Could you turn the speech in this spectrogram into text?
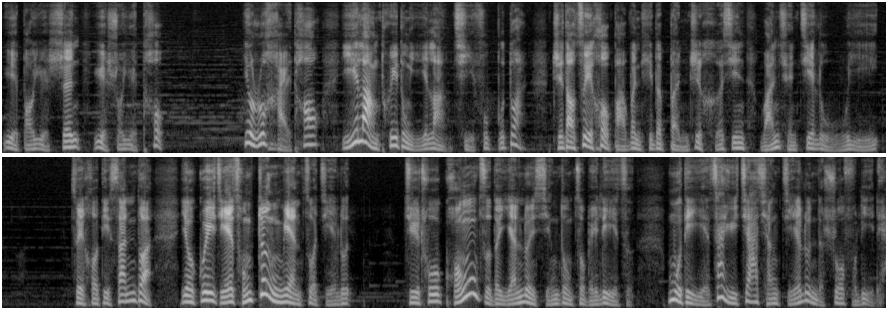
越包越深，越说越透；又如海涛，一浪推动一浪，起伏不断，直到最后把问题的本质核心完全揭露无遗。最后第三段又归结从正面做结论。举出孔子的言论行动作为例子，目的也在于加强结论的说服力量。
